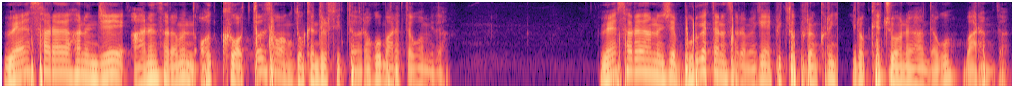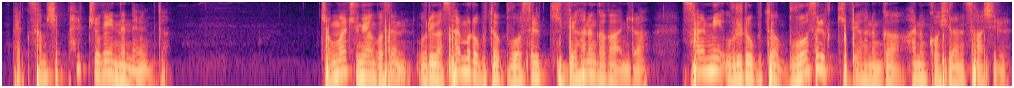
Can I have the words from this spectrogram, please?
왜 살아야 하는지 아는 사람은 어, 그 어떤 상황도 견딜 수 있다라고 말했다고 합니다. 왜 살아야 하는지 모르겠다는 사람에게 빅터 프랭클은 이렇게 조언해야 한다고 말합니다. 138쪽에 있는 내용입니다. 정말 중요한 것은 우리가 삶으로부터 무엇을 기대하는가가 아니라 삶이 우리로부터 무엇을 기대하는가 하는 것이라는 사실을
